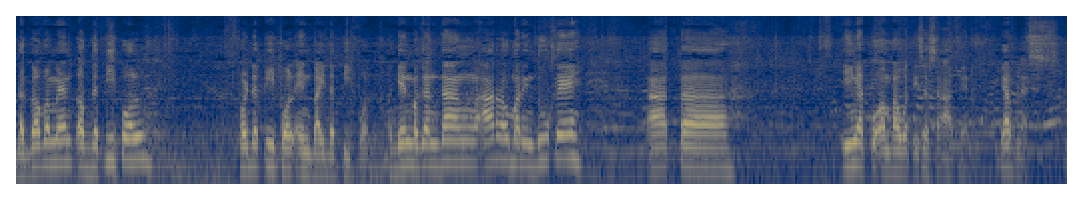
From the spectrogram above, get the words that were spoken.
the government of the people, for the people and by the people. Again, magandang araw Marinduque at ah, ingat po ang bawat isa sa atin. God bless.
